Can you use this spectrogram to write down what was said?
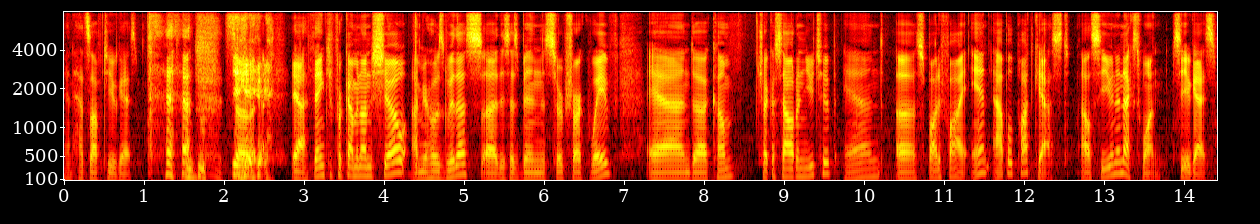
And hats off to you guys. so, yeah. yeah. thank you for coming on the show. I'm your host Gvidas. Uh, this has been Surfshark Wave, and uh, come check us out on YouTube and uh, Spotify and Apple Podcast. I'll see you in the next one. See you guys.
